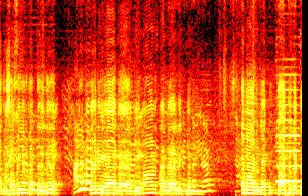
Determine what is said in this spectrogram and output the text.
அது சமயம் பக்தர்கள் உடனடியாக விமானத்தை மேல நிற்கும் காப்பு கட்ட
